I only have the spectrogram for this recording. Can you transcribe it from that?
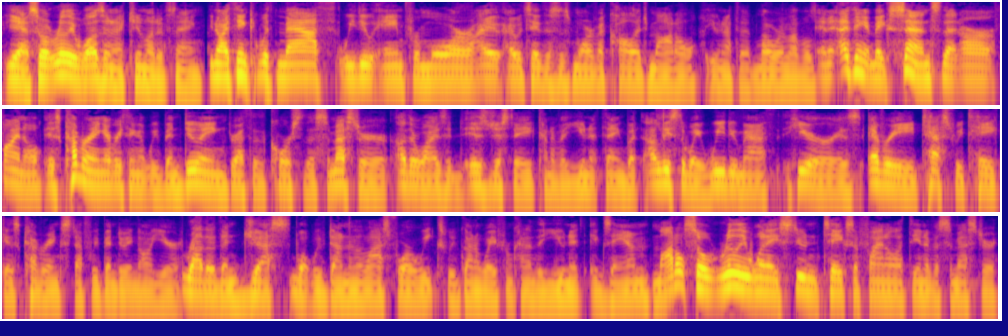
Yeah, so it really wasn't a cumulative thing. You know, I think with math, we do aim for more. I, I would say this is more of a college model, even at the lower levels. And I think it makes sense that our final is covering everything that we've been doing throughout the course of the semester. Otherwise, it is just a kind of a unit thing. But at least the way we do math here is every test we take is covering stuff we've been doing all year rather than just what we've done in the last four weeks. We've gone away from kind of the unit exam model. So, really, when a student takes a final at the end of a semester,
